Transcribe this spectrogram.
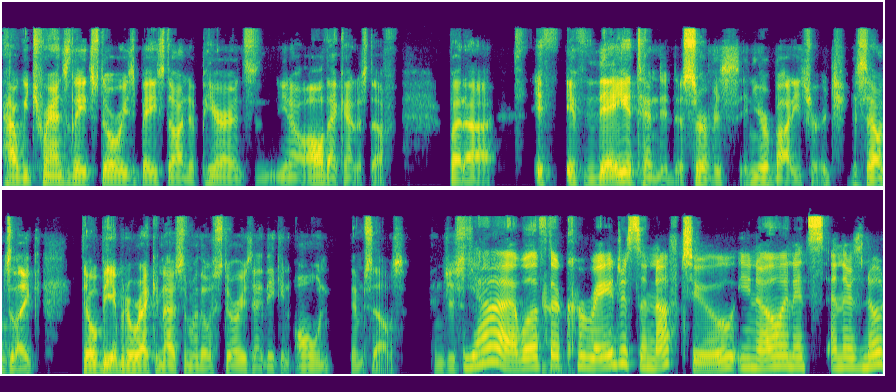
how we translate stories based on appearance, and you know, all that kind of stuff. But uh if if they attended a service in your body church, it sounds like they'll be able to recognize some of those stories that they can own themselves and just yeah well if yeah. they're courageous enough to you know and it's and there's no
